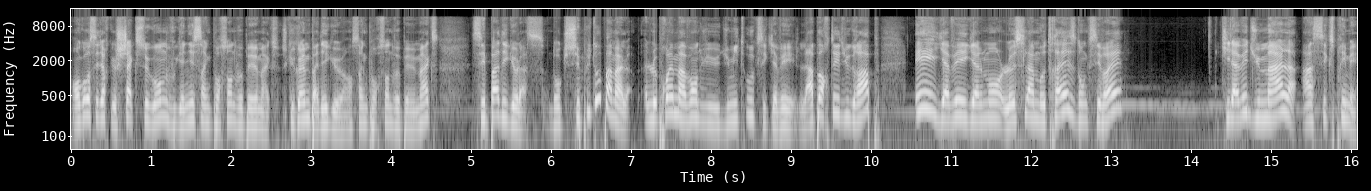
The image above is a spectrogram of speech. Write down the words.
En gros, c'est-à-dire que chaque seconde, vous gagnez 5% de vos PV max. Ce qui est quand même pas dégueu, hein. 5% de vos PV max, c'est pas dégueulasse. Donc c'est plutôt pas mal. Le problème avant du, du mid hook, c'est qu'il y avait la portée du grappe, et il y avait également le slam au 13, donc c'est vrai qu'il avait du mal à s'exprimer.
